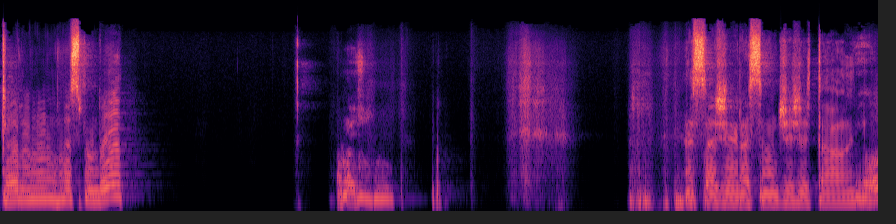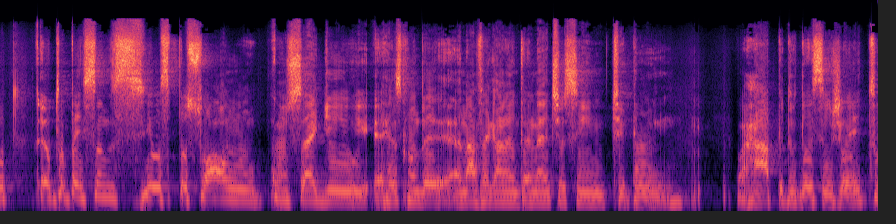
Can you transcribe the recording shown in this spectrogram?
Todo mundo respondeu? Hoje. Essa geração digital. Eu estou pensando se esse pessoal consegue responder, navegar na internet assim, tipo, rápido desse jeito.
